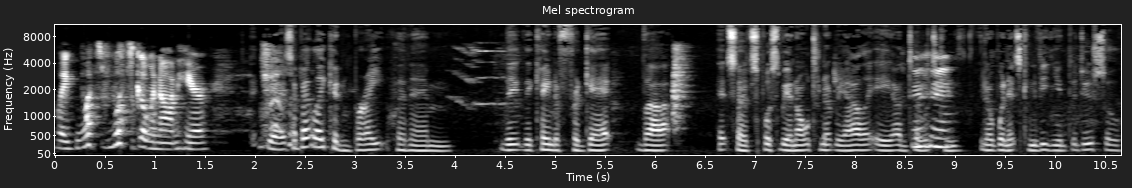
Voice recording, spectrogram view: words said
like what's what's going on here? Yeah, it's a bit like in Bright when um, they they kind of forget that it's uh supposed to be an alternate reality until it's con- you know when it's convenient to do so.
